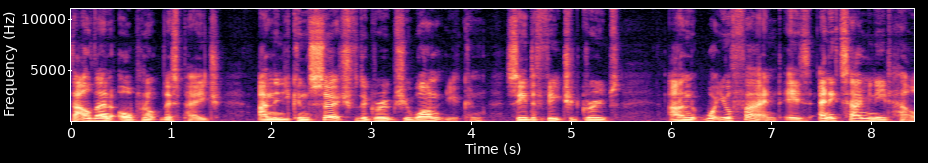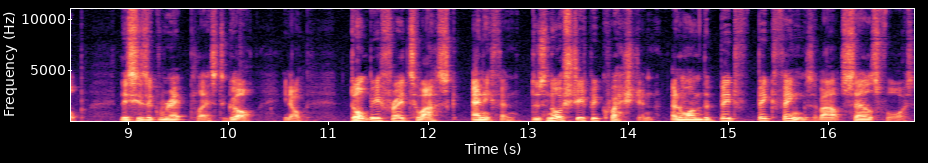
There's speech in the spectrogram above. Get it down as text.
That'll then open up this page and then you can search for the groups you want. You can see the featured groups. And what you'll find is anytime you need help, this is a great place to go. You know, don't be afraid to ask anything. There's no stupid question. And one of the big, big things about Salesforce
